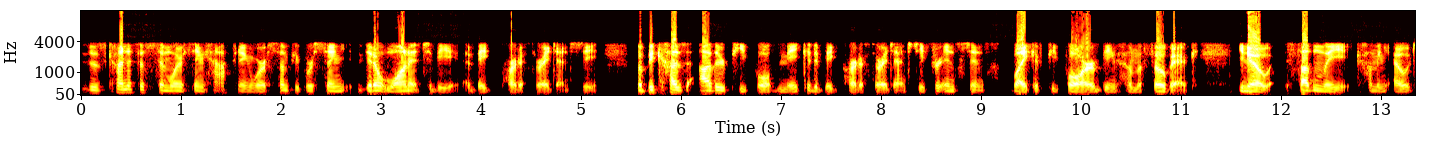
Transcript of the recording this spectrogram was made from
there's kind of a similar thing happening where some people are saying they don't want it to be a big part of their identity. But because other people make it a big part of their identity, for instance, like if people are being homophobic, you know, suddenly coming out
